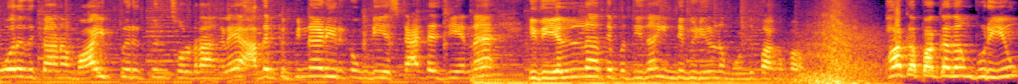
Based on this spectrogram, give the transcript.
போறதுக்கான வாய்ப்பு இருக்குன்னு சொல்றாங்களே அதற்கு பின்னாடி இருக்கக்கூடிய ஸ்ட்ராட்டஜி என்ன? இது எல்லாத்தை பத்தி தான் இந்த வீடியோ நம்ம வந்து பார்க்க போறோம். பார்க்க பார்க்க தான் புரியும்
